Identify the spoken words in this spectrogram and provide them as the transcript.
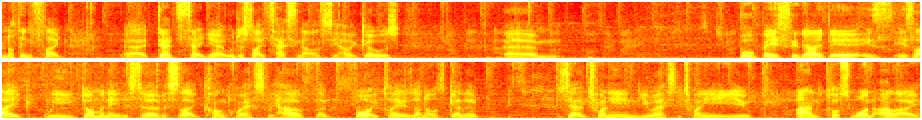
nothing's like uh, dead set yet. We're just like testing out and see how it goes. Um, but basically, the idea is is like we dominate the server. So like Conquest, we have like 40 players on altogether. Set 20 in US and 20 EU, and plus one ally.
